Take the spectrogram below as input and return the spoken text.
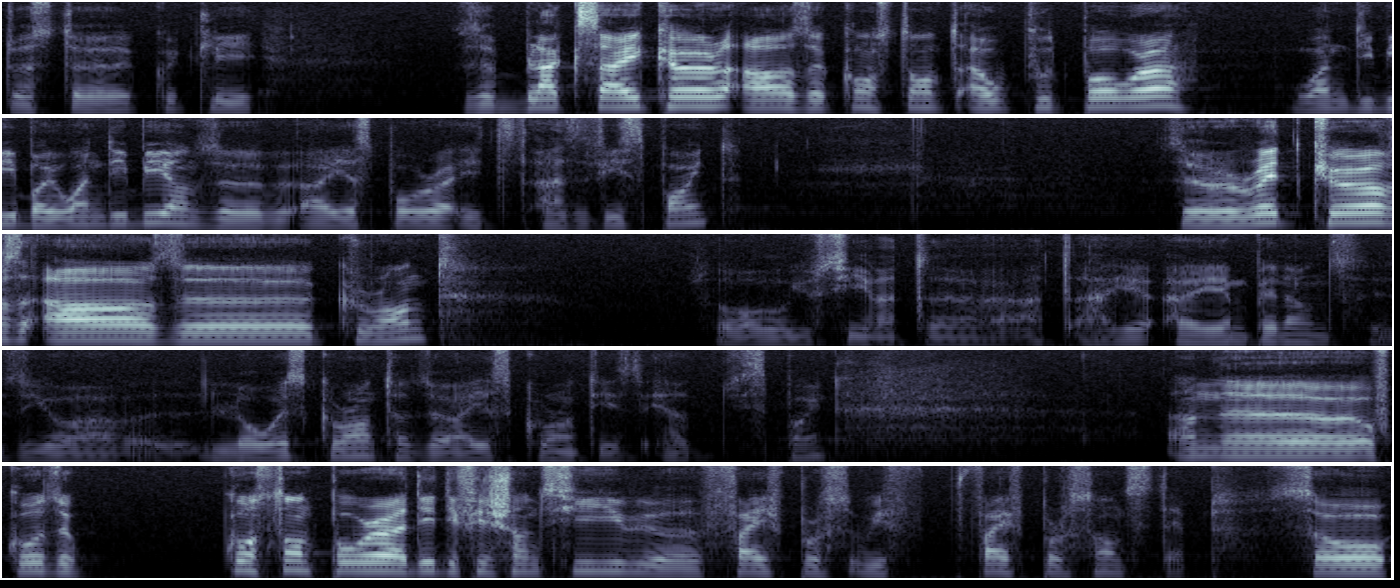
Just uh, quickly the black cycle are the constant output power, 1 dB by 1 dB, and the highest power is at this point. The red curves are the current. So you see that uh, at high, high impedance you have lowest current and the highest current is at this point. And uh, of course the constant power added efficiency uh, 5 with 5% step. So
